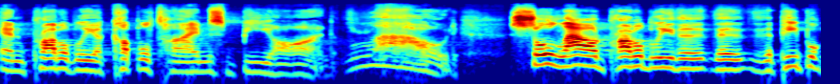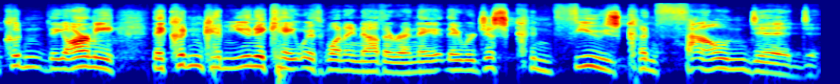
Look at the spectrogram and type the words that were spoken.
and probably a couple times beyond. Loud. So loud, probably the, the, the people couldn't, the army, they couldn't communicate with one another and they, they were just confused, confounded.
